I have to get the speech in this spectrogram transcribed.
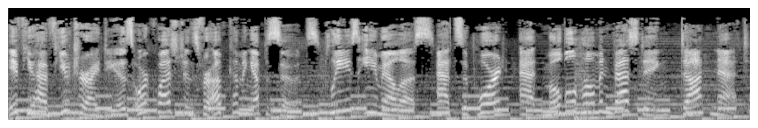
If you have future ideas or questions for upcoming episodes, please email us at support at mobilehomeinvesting.net.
